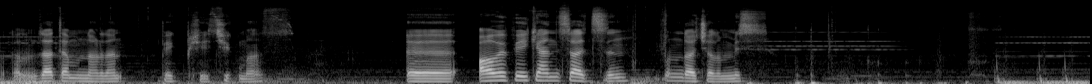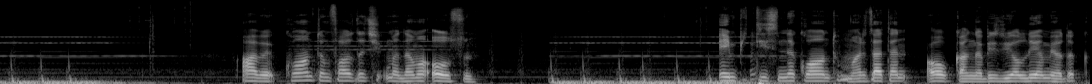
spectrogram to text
Bakalım zaten bunlardan pek bir şey çıkmaz. Ee, AWP'yi kendisi açsın. Bunu da açalım biz. Abi kuantum fazla çıkmadı ama olsun. MPT'sinde kuantum var. Zaten o kanka biz yollayamıyorduk.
